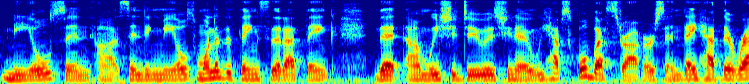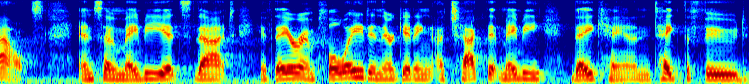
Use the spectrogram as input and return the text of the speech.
meals and uh, sending meals. One of the things that I think that um, we should do is, you know, we have school bus drivers and they have their routes, and so maybe it's that if they are employed and they're getting a check, that maybe they can take the food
